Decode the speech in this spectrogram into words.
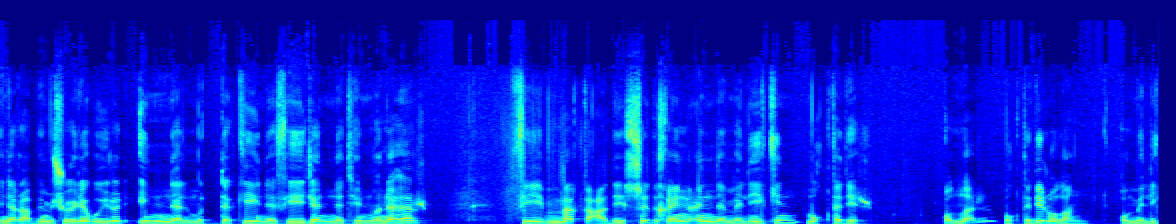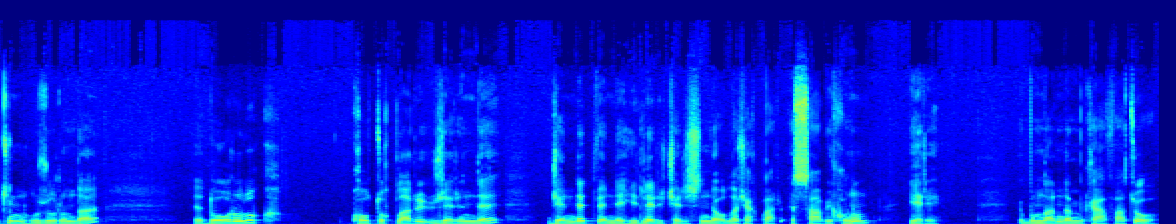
yine Rabbimiz şöyle buyuruyor. İnnel muttakine fi cennetin ve neher fi mek'adi sıdkın inde melikin muktedir. Onlar muktedir olan o melikin huzurunda e, doğruluk koltukları üzerinde cennet ve nehirler içerisinde olacaklar. Es-Sabikunun yeri. Bunların da mükafatı o.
